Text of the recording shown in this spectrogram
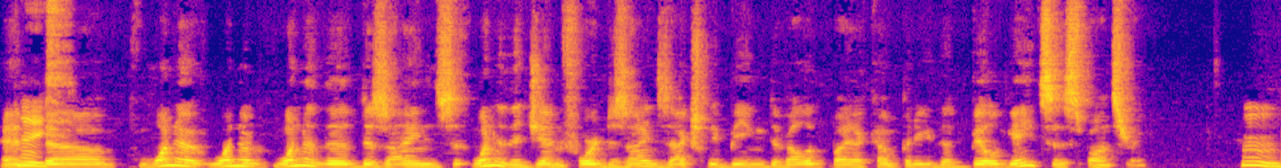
And nice. uh, one of one of one of the designs, one of the Gen 4 designs, is actually being developed by a company that Bill Gates is sponsoring. Hmm,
